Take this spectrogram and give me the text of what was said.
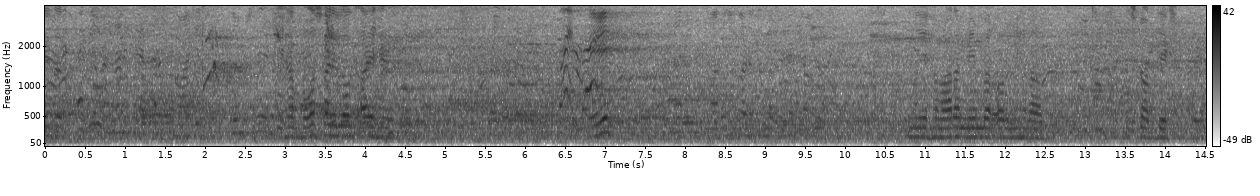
इधर यहाँ बहुत सारे लोग आए हैं। ये हमारा मेंबर और मेहराब, इसको आप देख सकते हैं।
